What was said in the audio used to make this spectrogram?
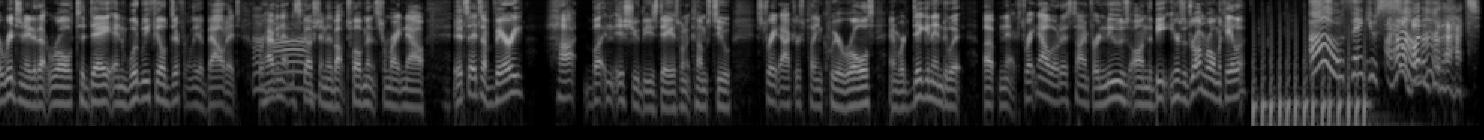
originated that role today and would we feel differently about it? We're having that Uh-huh. discussion in about 12 minutes from right now. It's it's a very hot button issue these days when it comes to straight actors playing queer roles and we're digging into it up next. Right now though, it is time for news on the beat. Here's a drum roll, Michaela. Oh, thank you so much. I have a button much. for that.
